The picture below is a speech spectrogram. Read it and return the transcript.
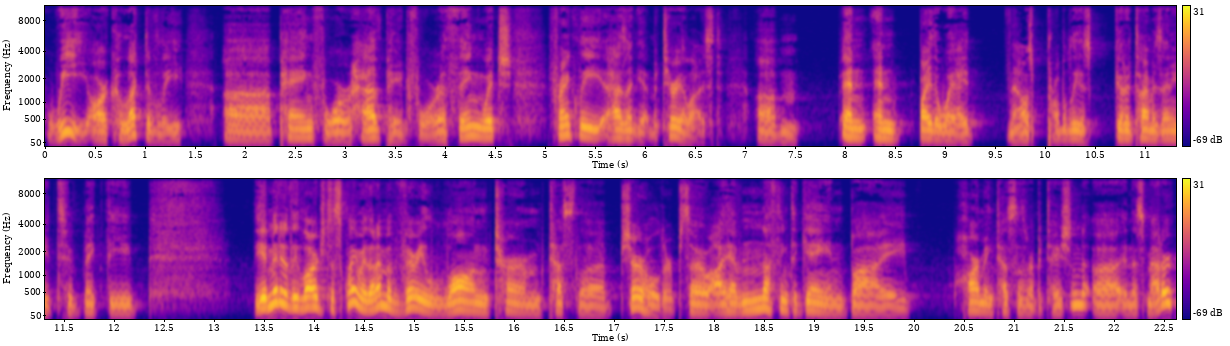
we are collectively uh, paying for or have paid for a thing which, frankly, hasn't yet materialized. Um, and and by the way, I now is probably as good a time as any to make the the admittedly large disclaimer that I'm a very long term Tesla shareholder, so I have nothing to gain by harming Tesla's reputation uh, in this matter.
